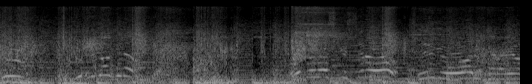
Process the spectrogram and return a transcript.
Hurrah! 動くなおとなしくしてろよ。すぐ終わるからよ。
